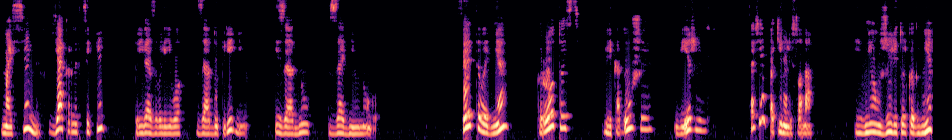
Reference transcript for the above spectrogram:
массивных якорных цепи привязывали его за одну переднюю и за одну заднюю ногу. С этого дня кротость, великодушие, вежливость совсем покинули слона, и в нем жили только гнев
